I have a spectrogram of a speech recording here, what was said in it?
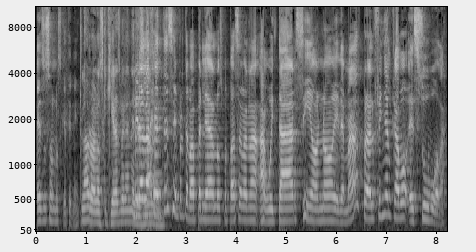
esos son los que tienen que Claro, a los que quieras ver en el Mira, la gente siempre te va a pelear, los papás se van a agüitar, sí o no y demás, pero al fin y al cabo es su boda.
